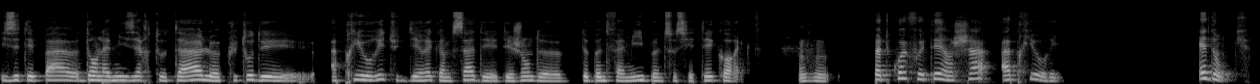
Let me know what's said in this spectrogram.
ils n'étaient pas dans la misère totale, plutôt des, a priori, tu te dirais comme ça, des, des gens de, de bonne famille, bonne société, correcte. Mhm. Pas de quoi fouetter un chat a priori. Et donc,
